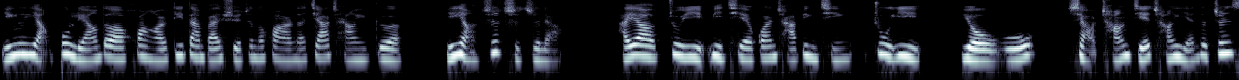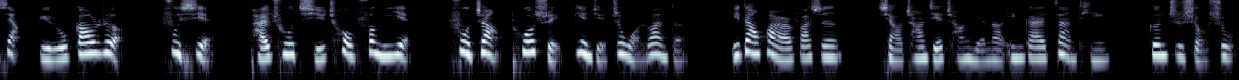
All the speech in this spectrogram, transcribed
营养不良的患儿、低蛋白血症的患儿呢，加强一个营养支持治疗，还要注意密切观察病情，注意有无。小肠结肠炎的真相，比如高热、腹泻、排出奇臭粪液、腹胀、脱水、电解质紊乱等。一旦患儿发生小肠结肠炎呢，应该暂停根治手术。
